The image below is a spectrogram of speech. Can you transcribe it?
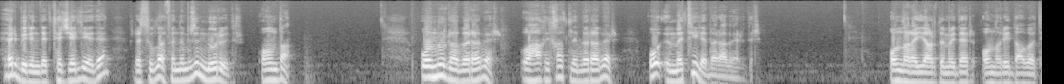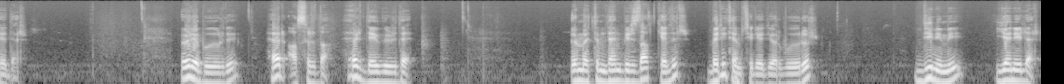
her birinde tecelli eden Resulullah Efendimiz'in nurudur. Ondan. O nurla beraber, o hakikatle beraber, o ümmetiyle beraberdir. Onlara yardım eder, onları davet eder. Öyle buyurdu. Her asırda, her devirde ümmetimden bir zat gelir, beni temsil ediyor buyurur. Dinimi yeniler,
